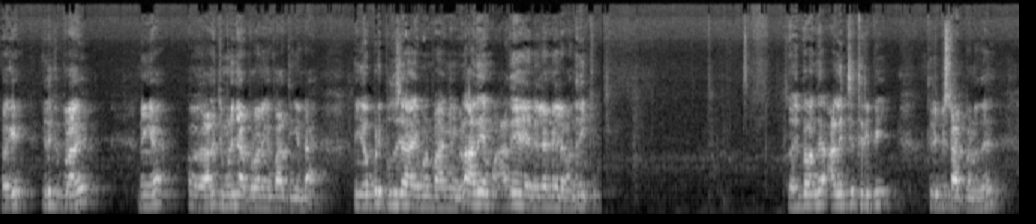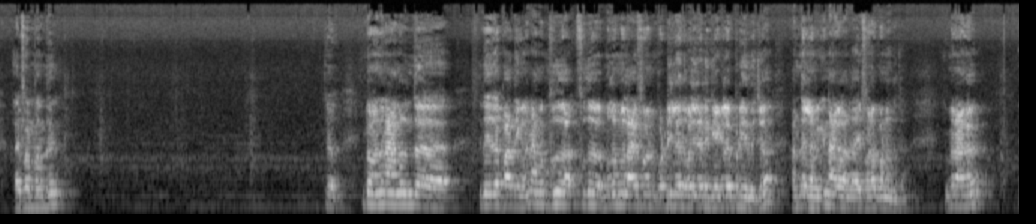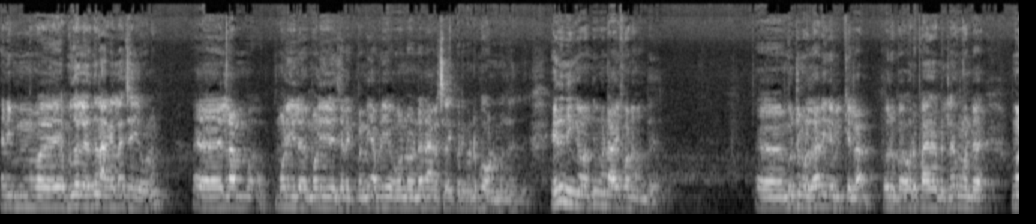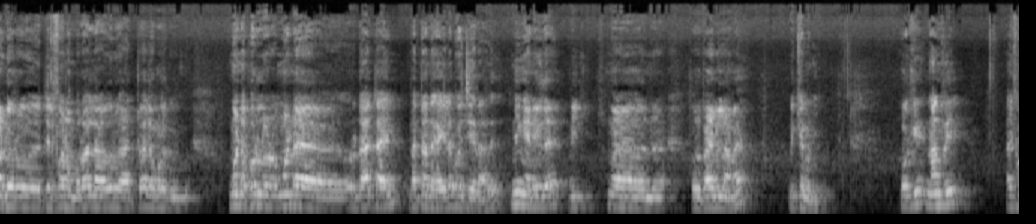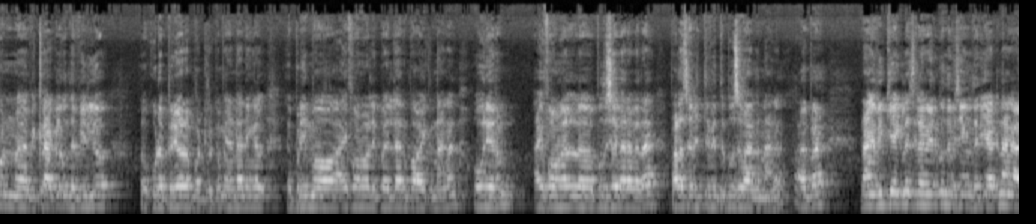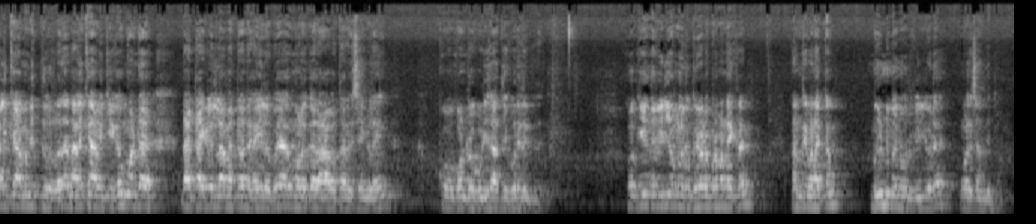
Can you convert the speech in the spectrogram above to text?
ஓகே இதுக்கு பிறகு நீங்கள் அழைச்சி முடிஞ்ச அப்புறம் நீங்கள் பார்த்தீங்கன்னா நீங்கள் எப்படி புதுசாக ஐஃபோன் வாங்கினீங்களோ அதே அதே நிலைமையில் வந்து நிற்கும் ஸோ இப்போ வந்து அழைச்சி திருப்பி திருப்பி ஸ்டார்ட் பண்ணுது. ஐஃபோன் வந்து இப்போ வந்து நாங்கள் இந்த இதை இதை பார்த்தீங்கன்னா நாங்கள் புது புது முதல் முதல் ஐஃபோன் பொட்டியில் இருந்து வெளியில் எடுக்கல எப்படி இருந்துச்சோ அந்த நிலைமைக்கு நாங்கள் அந்த ஐஃபோனை கொண்டு வந்துட்டோம். இப்போ நாங்கள் இனி முதல்ல இருந்து நாங்கள் எல்லாம் செய்யணும் எல்லாம் மொழியில் மொழியை செலக்ட் பண்ணி அப்படியே ஒன்று ஒன்றா நாங்கள் செலக்ட் பண்ணி கொண்டு போகணும் முதல்ல இது நீங்கள் வந்து உங்களோட ஐஃபோனை வந்து முற்றுமுழுதாக நீங்கள் விற்கலாம். ஒரு ப- ஒரு பயணம் இல்லை. உங்கள்கிட்ட உங்கள்கிட்ட ஒரு டெலிஃபோன் நம்பரோ இல்லை ஒரு ஆட்டோ இல்லை உங்களுக்கு உங்கள்கிட்ட பொருள் உங்கள்கிட்ட ஒரு டாட்டாயும் மற்றவங்க கையில் போய் சேராது. நீங்கள் இதை விக் ஒரு பயம் இல்லாமல் விற்க முடியும். ஓகே நன்றி. ஐஃபோன் விற்கிறாக்களுக்கு இந்த வீடியோ கூட பிரயோகப்பட்டிருக்கும். ஏன்னா நீங்கள் எப்படியும் ஐஃபோன்கள் இப்போ எல்லோரும் பாவிக்கிறாங்க ஒவ்வொரு நேரம் ஐஃபோன்கள் புதுசாக வேறு வேறு பழசை விற்று விற்று புதுசு வாங்குறாங்க அப்போ நாங்கள் விற்கல சில பேருக்கு இந்த விஷயங்கள் தெரியாட்டி நாங்கள் அழிக்காமல் விற்று விடுறது. அந்த அழிக்காமல் விற்க உங்களோட டாட்டாக்கள் எல்லாம் மற்றவங்க கையில் போய் உங்களுக்கு அது ஆபத்தான விஷயங்களையும் கொ- கொண்டு வரக்கூடிய சாத்தியக்கூறு இருக்குது. ஓகே இந்த வீடியோ உங்களுக்கு பிரயோஜனப்படும் நினைக்கிறேன். நன்றி வணக்கம். மீண்டும் என்ன ஒரு வீடியோட உங்களை சந்திப்போம்.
